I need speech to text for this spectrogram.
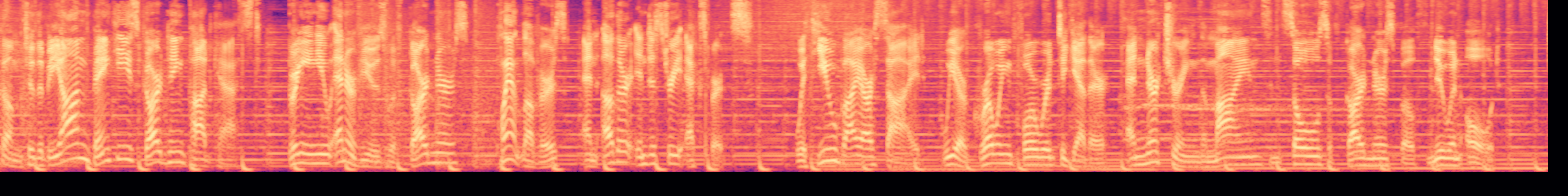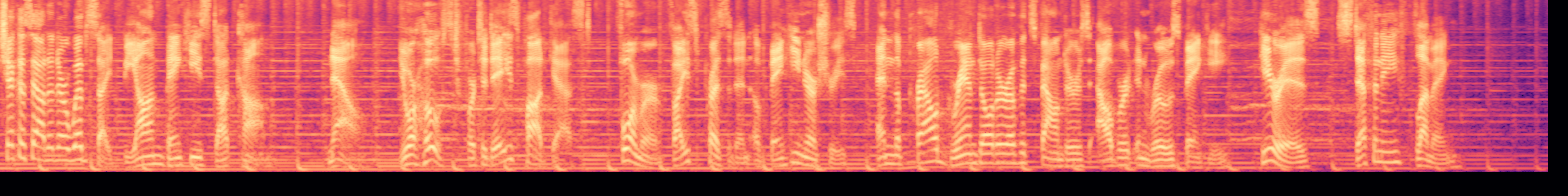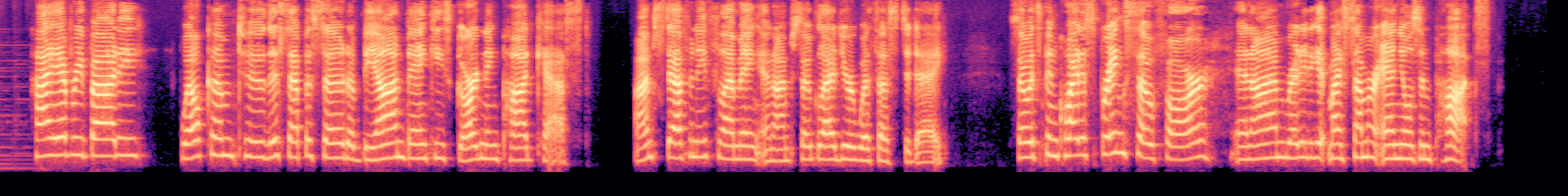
Welcome to the Beyond Behnke's Gardening Podcast, bringing you interviews with gardeners, plant lovers, and other industry experts. With you by our side, we are growing forward together and nurturing the minds and souls of gardeners both new and old. Check us out at our website, beyondbehnkes.com. Now, your host for today's podcast, former vice president of Behnke Nurseries and the proud granddaughter of its founders, Albert and Rose Behnke, here is Stephanie Fleming. Hi, everybody. Welcome to this episode of Beyond Behnke's Gardening Podcast. I'm Stephanie Fleming, and I'm so glad you're with us today. So, it's been quite a spring so far, and I'm ready to get my summer annuals in pots.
